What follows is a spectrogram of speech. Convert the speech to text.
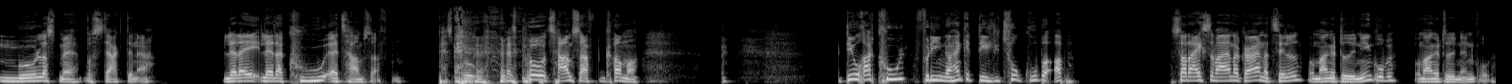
måle os med, hvor stærk den er. Lad dig, lad dig kue af tarmsaften. Pas på. Pas på, tarmsaften kommer. Det er jo ret cool, fordi når han kan dele de to grupper op, så er der ikke så meget andet at gøre end at tælle, hvor mange er døde i den ene gruppe, hvor mange er døde i den anden gruppe.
